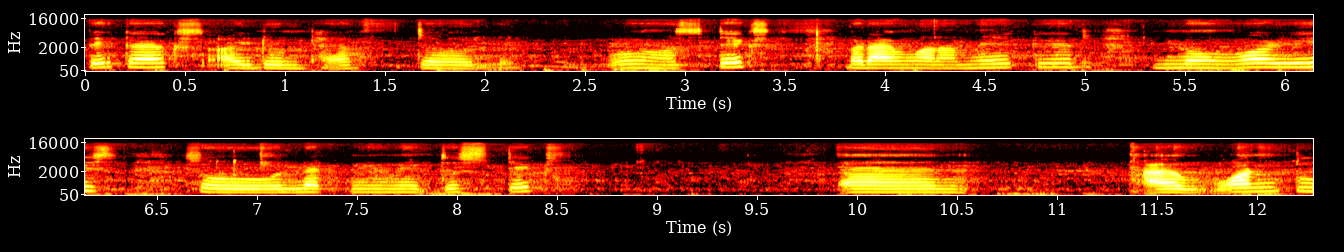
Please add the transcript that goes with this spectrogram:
pickaxe. I don't have the uh, sticks but i'm gonna make it. No worries. So let me make the sticks. And I want to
